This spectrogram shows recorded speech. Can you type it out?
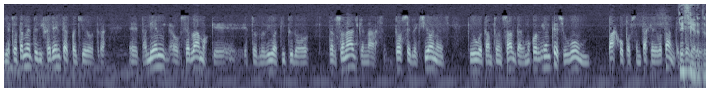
y es totalmente diferente a cualquier otra. Eh, también observamos que, esto lo digo a título personal, que en las dos elecciones que hubo tanto en Salta como Corrientes hubo un bajo porcentaje de votantes. Es cierto,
